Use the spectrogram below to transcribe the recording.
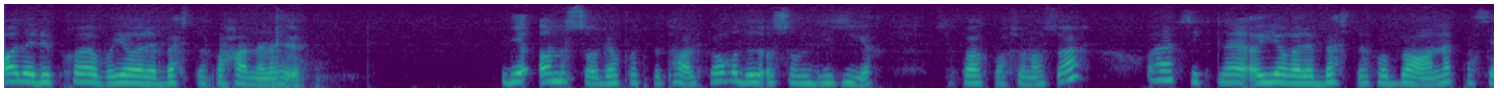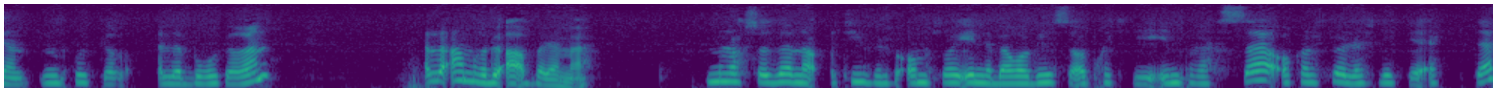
og det du prøver å gjøre det beste for han eller hun. Det er omsorg du har fått betalt for, og, det, og som du gir som fagperson også. Og hensikten er å gjøre det beste for barnet, pasienten, bruker eller brukeren, eller andre du arbeider med. Men også denne typen for omsorg innebærer å vise oppriktig interesse og kan føles like ekte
